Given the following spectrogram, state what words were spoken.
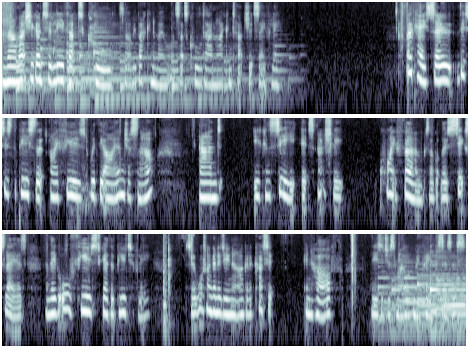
Now I'm actually going to leave that to cool so I'll be back in a moment once that's cooled down and I can touch it safely. Okay so this is the piece that I fused with the iron just now and you can see it's actually quite firm because I've got those six layers and they've all fused together beautifully. So what I'm going to do now, I'm going to cut it in half. These are just my ordinary paper scissors.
